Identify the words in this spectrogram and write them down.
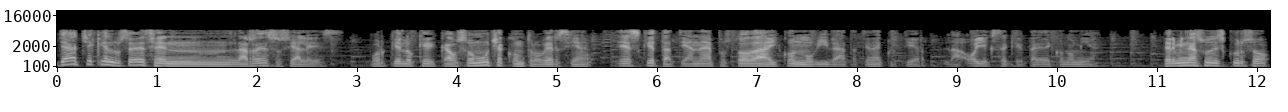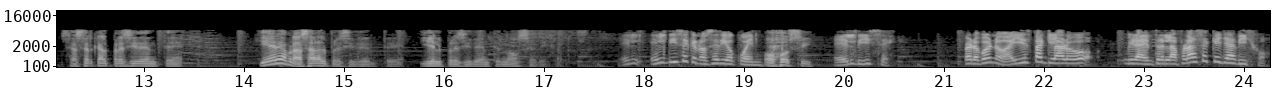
ya chequen ustedes en las redes sociales porque lo que causó mucha controversia es que Tatiana, pues toda ahí conmovida, Tatiana Cloutier, la hoy exsecretaria de Economía, termina su discurso, se acerca al presidente, quiere abrazar al presidente y el presidente no se deja abrazar. Él, él dice que no se dio cuenta. Oh, sí. Él dice. Pero bueno, ahí está claro, mira, entre la frase que ella dijo,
